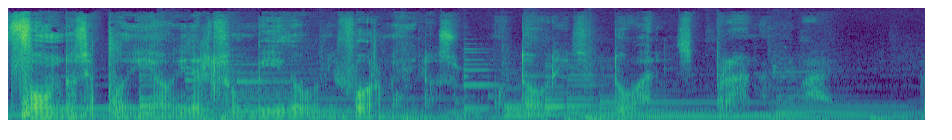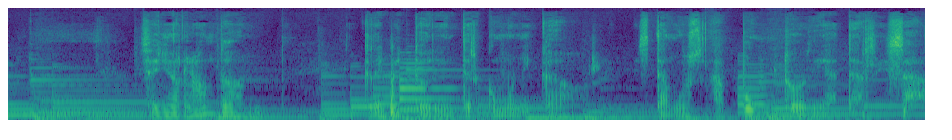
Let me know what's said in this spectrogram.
fondo se podía oír el zumbido uniforme de los motores duales Prana Señor London, crepitó el intercomunicador, estamos a punto de aterrizar.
